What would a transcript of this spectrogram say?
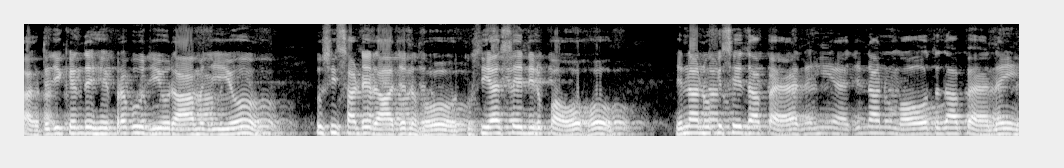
ਭਗਤ ਜੀ ਕਹਿੰਦੇ, ਹੈ ਪ੍ਰਭੂ ਜੀਓ, ਰਾਮ ਜੀਓ, ਤੁਸੀਂ ਸਾਡੇ ਰਾਜਨ ਹੋ, ਤੁਸੀਂ ਐਸੇ ਨਿਰਭਉ ਹੋ, ਜਿਨ੍ਹਾਂ ਨੂੰ ਕਿਸੇ ਦਾ ਭੈ ਨਹੀਂ ਹੈ, ਜਿਨ੍ਹਾਂ ਨੂੰ ਮੌਤ ਦਾ ਭੈ ਨਹੀਂ,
